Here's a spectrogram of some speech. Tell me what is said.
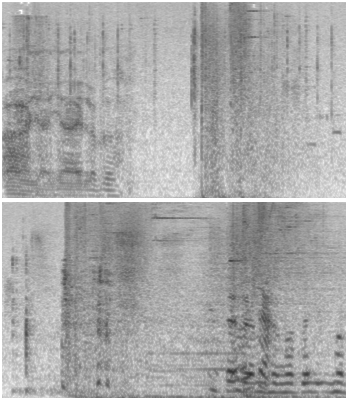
Ay, ay, ay, loco. Ese no, no, no,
